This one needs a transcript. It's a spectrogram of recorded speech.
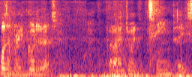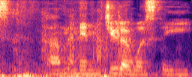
wasn't very good at it, but I enjoyed the team piece. Um, and then judo was the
